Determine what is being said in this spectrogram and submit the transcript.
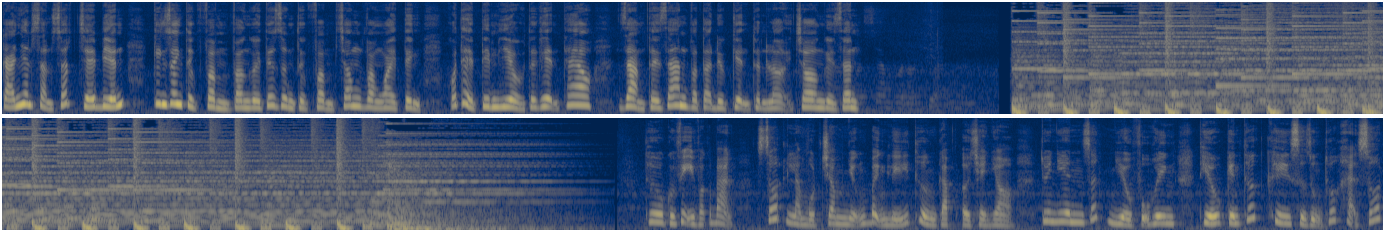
cá nhân sản xuất, chế biến, kinh doanh thực phẩm và người tiêu dùng thực phẩm trong và ngoài tỉnh có thể tìm hiểu, thực hiện theo, giảm thời gian và tạo điều kiện thuận lợi cho người dân. Thưa quý vị và các bạn, sốt là một trong những bệnh lý thường gặp ở trẻ nhỏ. Tuy nhiên, rất nhiều phụ huynh thiếu kiến thức khi sử dụng thuốc hạ sốt,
